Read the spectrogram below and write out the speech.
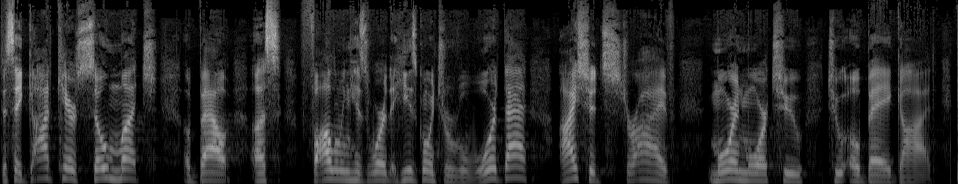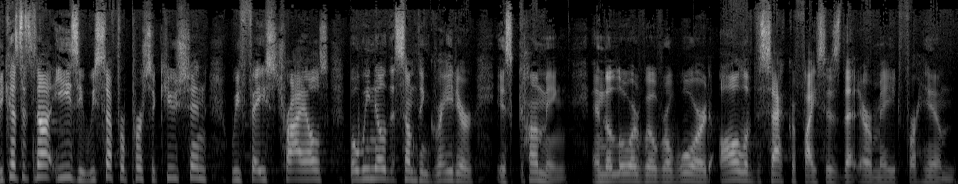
To say, God cares so much about us following His word that He is going to reward that. I should strive more and more to, to obey God. Because it's not easy. We suffer persecution, we face trials, but we know that something greater is coming, and the Lord will reward all of the sacrifices that are made for Him.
